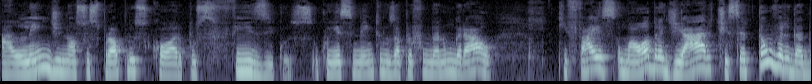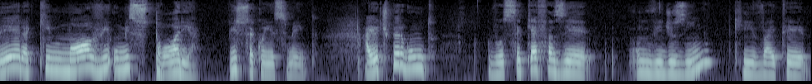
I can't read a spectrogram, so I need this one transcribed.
além de nossos próprios corpos físicos. O conhecimento nos aprofunda num grau que faz uma obra de arte ser tão verdadeira que move uma história. Isso é conhecimento. Aí eu te pergunto: você quer fazer um videozinho que vai ter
